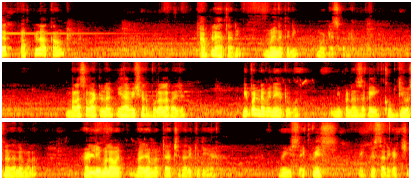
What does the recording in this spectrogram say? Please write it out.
तर आपलं अकाउंट आपल्या हाताने मेहनतीने मोठ्याच करा. मला असं वाटलं की ह्या विषयावर बोलायला पाहिजे. मी पण नवीन आहे यूट्यूबवर मी पण असं काही खूप दिवस नाही झाले मला. हल्ली मला माझ्या मते आजची तारीख किती आहे? वीस एकवीस. एकवीस तारीख आजची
